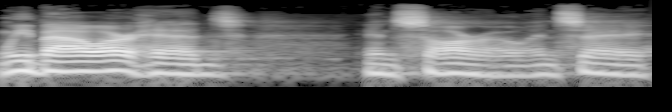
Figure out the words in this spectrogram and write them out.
We bow our heads in sorrow and say,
